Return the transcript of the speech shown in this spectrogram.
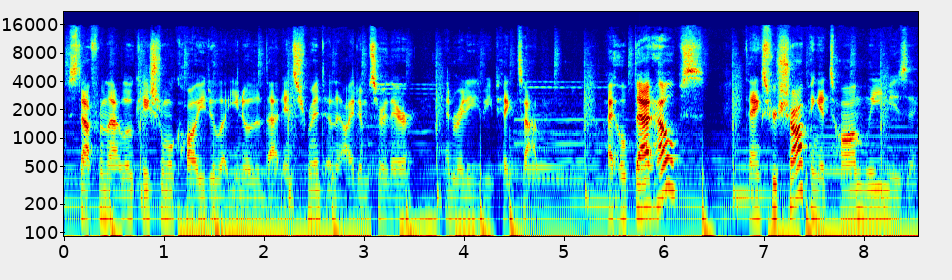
staff from that location will call you to let you know that that instrument and the items are there and ready to be picked up. I hope that helps. Thanks for shopping at Tom Lee Music.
